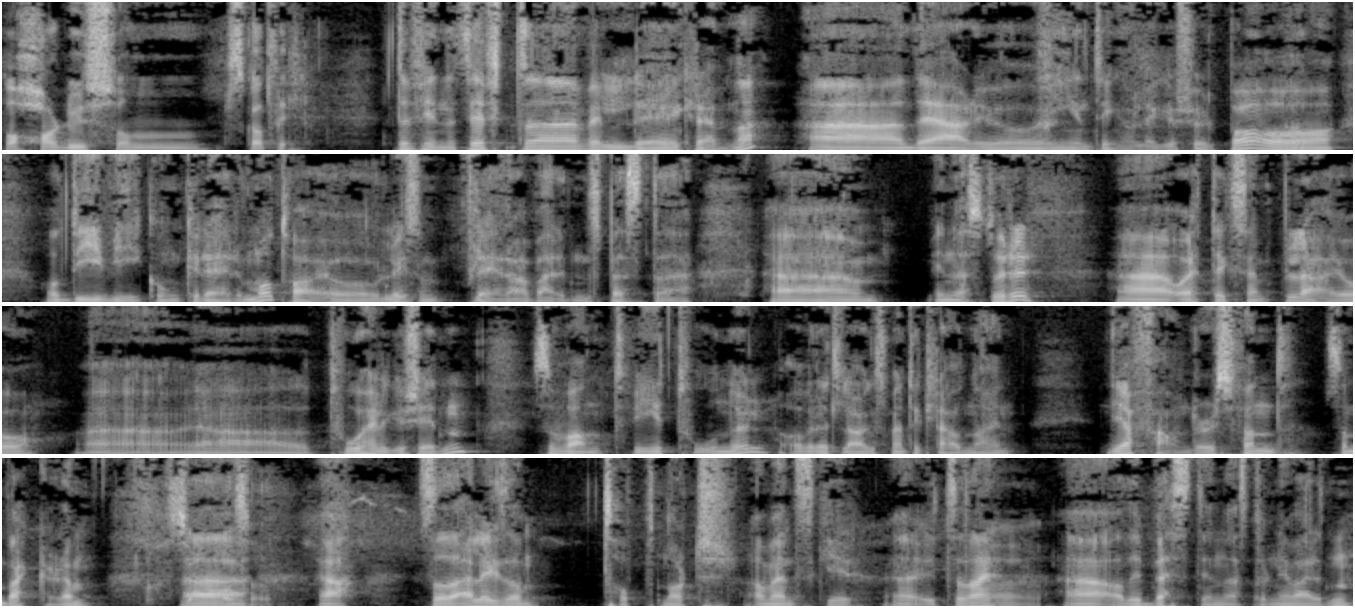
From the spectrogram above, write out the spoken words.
hva, har du som skal til? Definitivt uh, veldig krevende. Uh, det er det jo ingenting å legge skjul på. Og, og, de vi konkurrerer mot, har jo liksom flere av verdens beste uh, investorer. og et eksempel er jo ja, to helger siden så vant vi 2-0 over et lag som heter Cloud9 de har Founders Fund som backer dem. Så, altså. ja, så det er liksom top notch av mennesker uh, ute der. Uh, av de beste investorene i verden.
